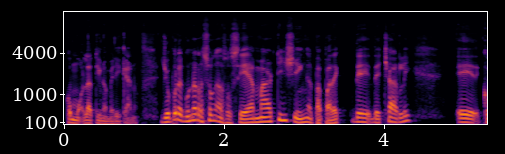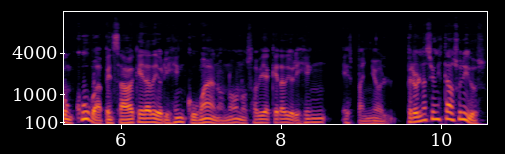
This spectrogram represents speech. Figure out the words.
como latinoamericano. Yo por alguna razón asocié a Martin Sheen, al papá de, de- de Charlie, eh, con Cuba. Pensaba que era de origen cubano, ¿no? No sabía que era de origen español. Pero él nació en Estados Unidos.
